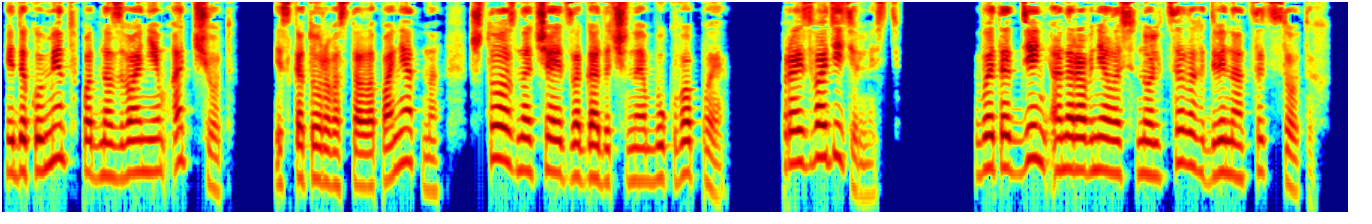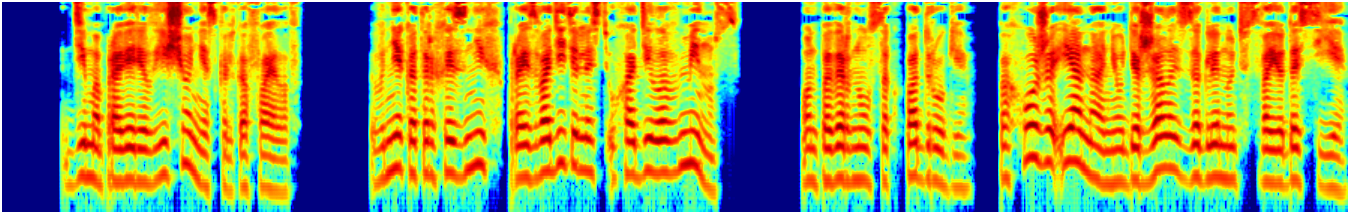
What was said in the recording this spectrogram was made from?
и документ под названием «Отчет», из которого стало понятно, что означает загадочная буква «П» – производительность. В этот день она равнялась 0,12. Дима проверил еще несколько файлов. В некоторых из них производительность уходила в минус. Он повернулся к подруге. Похоже, и она не удержалась заглянуть в свое досье.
